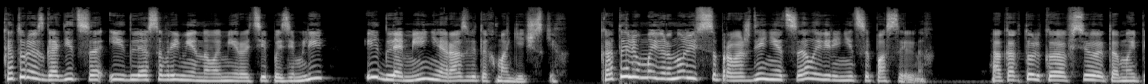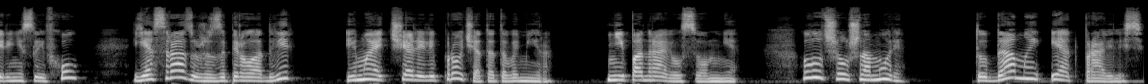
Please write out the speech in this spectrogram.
которая сгодится и для современного мира типа Земли, и для менее развитых магических. К отелю мы вернулись в сопровождении целой вереницы посыльных. А как только все это мы перенесли в холл, я сразу же заперла дверь и мы отчалили прочь от этого мира. Не понравился он мне. Лучше уж на море. Туда мы и отправились.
